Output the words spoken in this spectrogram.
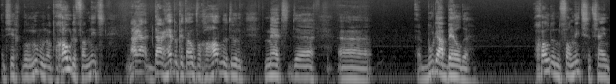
En zich beroemen op goden van niets. Nou ja, daar heb ik het over gehad natuurlijk. Met de uh, Boeddha-beelden. Goden van niets. Het zijn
